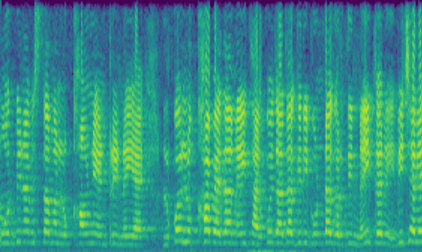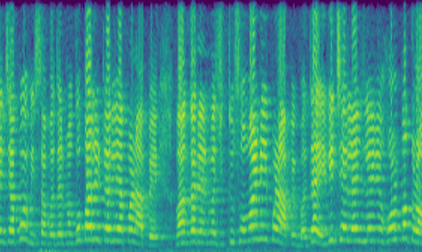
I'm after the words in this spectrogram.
મોરબીના વિસ્તારમાં લુખાઓની એન્ટ્રી નહીં આવે. કોઈ લુખ્ખા પેદા નહીં થાય, કોઈ દાદાગીરી, ગુંડાગર્દી નહીં કરે એવી ચેલેન્જ આપો. વિસાવદરમાં ગોપાલ ઇટાલિયા પણ આપે વાંકાનેરમાં જીતુ સોમાણી પણ આપે. બધા એવી ચેલેન્જ લઈને હોળ પકડો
